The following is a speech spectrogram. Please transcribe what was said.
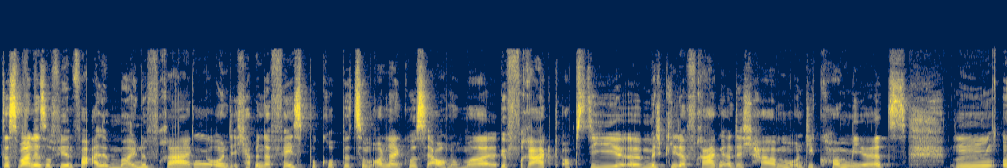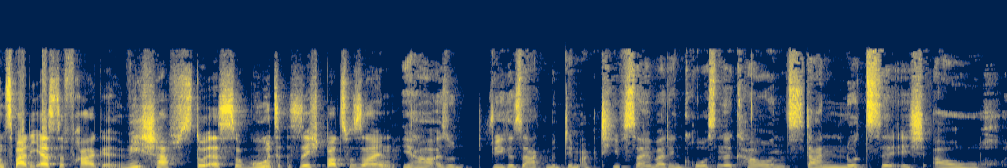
Das waren jetzt auf jeden Fall alle meine Fragen und ich habe in der Facebook-Gruppe zum Online-Kurs ja auch nochmal gefragt, ob die äh, Mitglieder Fragen an dich haben und die kommen jetzt. Mm, und zwar die erste Frage. Wie schaffst du es so gut sichtbar zu sein? Ja, also wie gesagt, mit dem Aktivsein bei den großen Accounts. Dann nutze ich auch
